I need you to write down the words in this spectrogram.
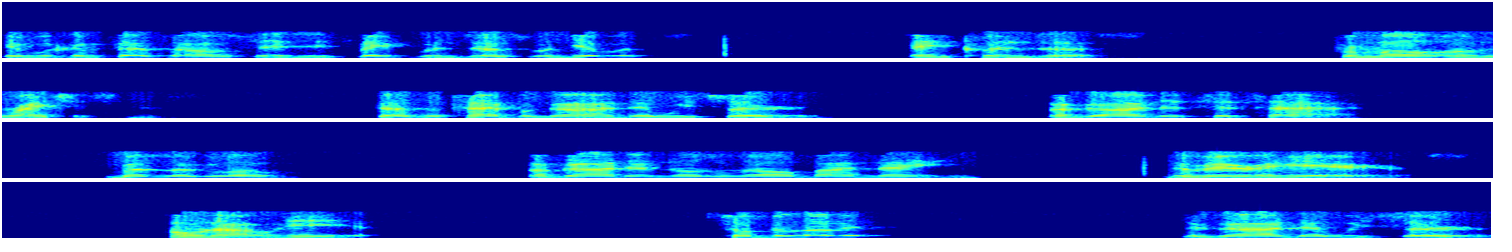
If we confess our sins, he's faithful and just forgive us and cleanse us from all unrighteousness. That's the type of God that we serve. A God that sits high but look low. A God that knows us all by name, the very hairs on our head. So beloved, the God that we serve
